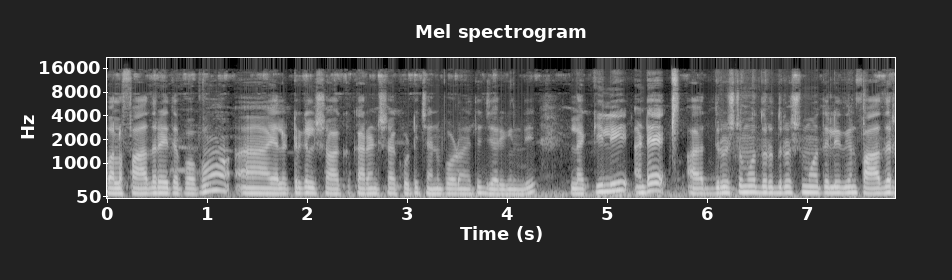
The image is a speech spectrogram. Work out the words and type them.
వాళ్ళ ఫాదర్ అయితే పాపం ఎలక్ట్రికల్ షాక్ కరెంట్ షాక్ కొట్టి చనిపోవడం అయితే జరిగింది. లక్కీలీ అంటే అదృష్టమో దురదృష్టమో తెలియదు కానీ ఫాదర్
